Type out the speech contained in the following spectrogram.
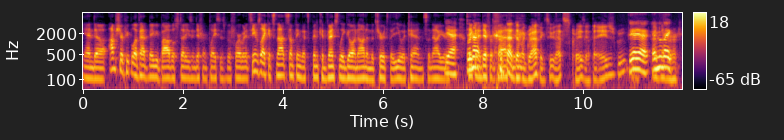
And uh, I'm sure people have had maybe Bible studies in different places before, but it seems like it's not something that's been conventionally going on in the church that you attend. So now you're Yeah, we're taking a different path. that here. demographic too. That's crazy. At the age group. Yeah, yeah. I've And never- like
